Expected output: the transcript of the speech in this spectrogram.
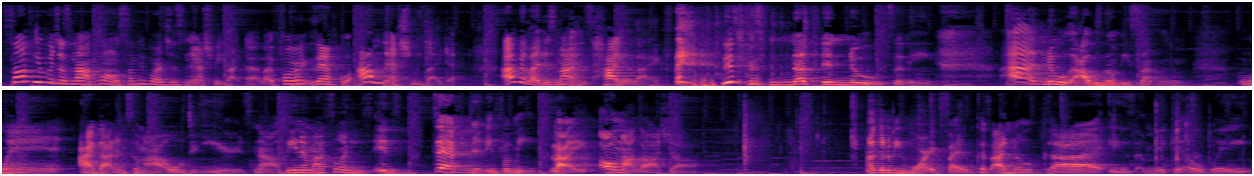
Some people just not clones. Some people are just naturally like that. Like for example, I'm naturally like that. I've been like this my entire life. this is nothing new to me. I knew I was gonna be something when I got into my older years. Now, being in my 20s is definitely for me. Like, oh my gosh, y'all. I'm gonna be more excited because I know God is making a way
